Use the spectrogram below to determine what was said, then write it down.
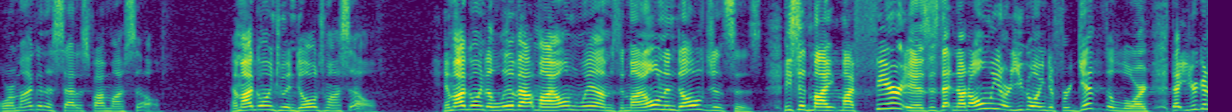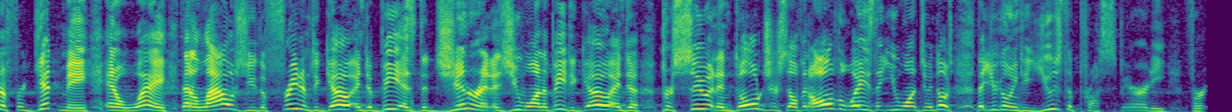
Or am I going to satisfy myself? Am I going to indulge myself? Am I going to live out my own whims and my own indulgences? He said, my, my fear is, is that not only are you going to forget the Lord, that you're going to forget me in a way that allows you the freedom to go and to be as degenerate as you want to be, to go and to pursue and indulge yourself in all the ways that you want to indulge, that you're going to use the prosperity for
